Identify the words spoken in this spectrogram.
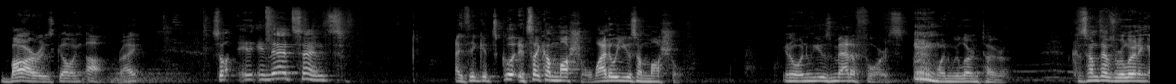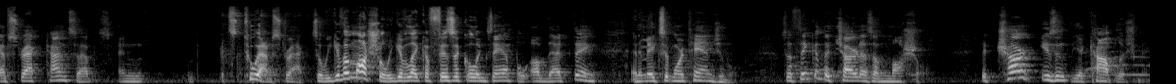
bar is going up, right? So in, in that sense, I think it's good. It's like a mushal. Why do we use a mushal? You know, when we use metaphors when we learn Torah. Because sometimes we're learning abstract concepts and it's too abstract. So we give a mushal, we give like a physical example of that thing, and it makes it more tangible. So think of the chart as a mushal. The chart isn't the accomplishment.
